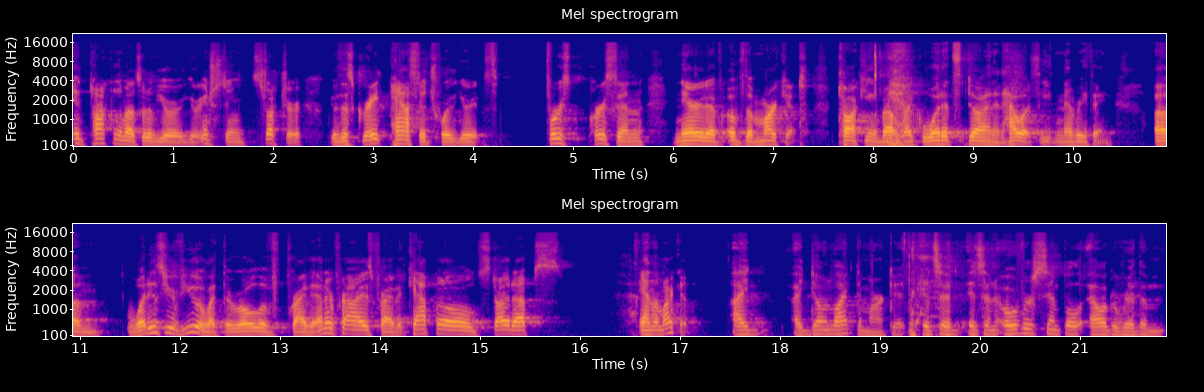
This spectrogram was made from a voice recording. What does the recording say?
in talking about sort of your your interesting structure. You have this great passage where you're first person narrative of the market, talking about yeah. like what it's done and how it's eaten everything. Um, what is your view of like the role of private enterprise, private capital, startups, and the market? I I don't like the market. It's a it's an oversimple algorithm.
